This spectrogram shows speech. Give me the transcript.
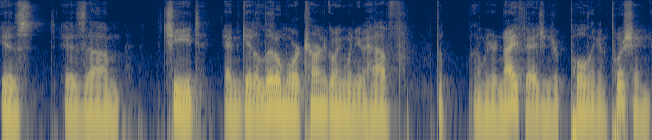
is is um, cheat and get a little more turn going when you have the when you're knife edge and you're pulling and pushing,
